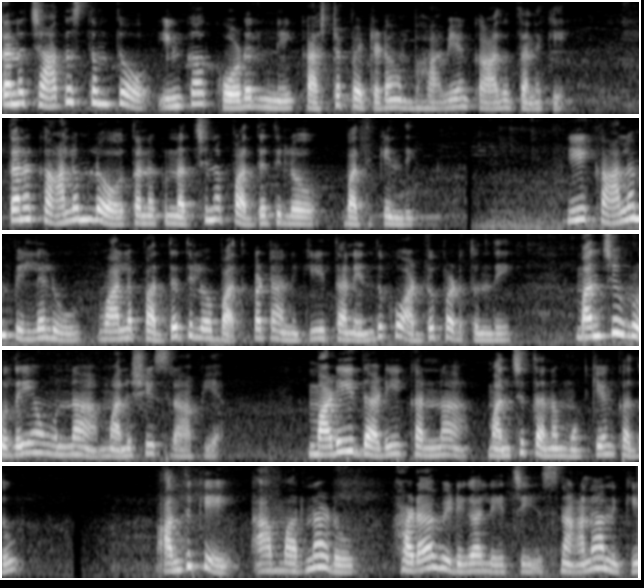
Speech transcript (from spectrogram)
తన చాతస్థంతో ఇంకా కోడలిని కష్టపెట్టడం భావ్యం కాదు తనకి. తన కాలంలో తనకు నచ్చిన పద్ధతిలో బతికింది. ఈ కాలం పిల్లలు వాళ్ళ పద్ధతిలో బతకటానికి తనెందుకు అడ్డుపడుతుంది? మంచి హృదయం ఉన్న మనిషి శ్రావ్య. మడి దడి కన్నా మంచితనం ముఖ్యం కదూ? అందుకే ఆ మర్నాడు హడావిడిగా లేచి స్నానానికి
